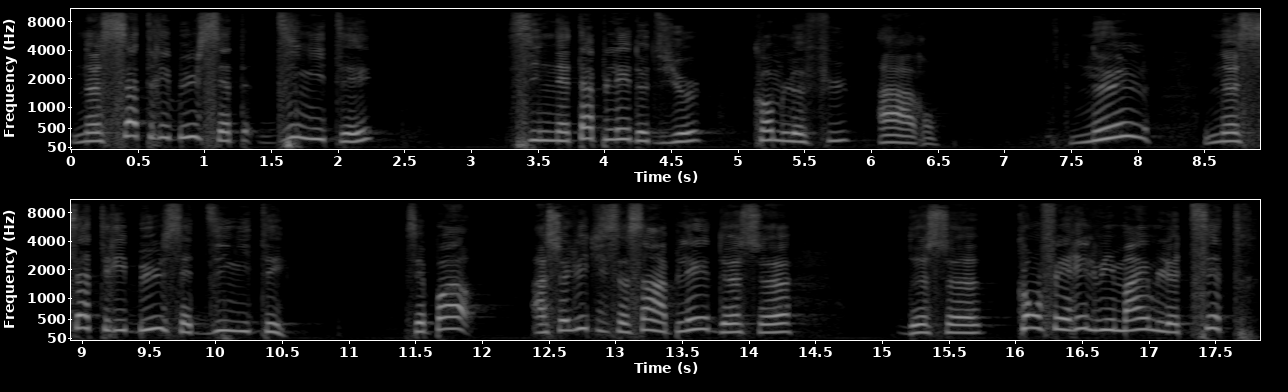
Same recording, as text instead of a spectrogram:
ne s'attribue cette dignité s'il n'est appelé de Dieu comme le fut Aaron. Nul ne s'attribue cette dignité n'est pas à celui qui se sent appelé de se, de se conférer lui-même le titre.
